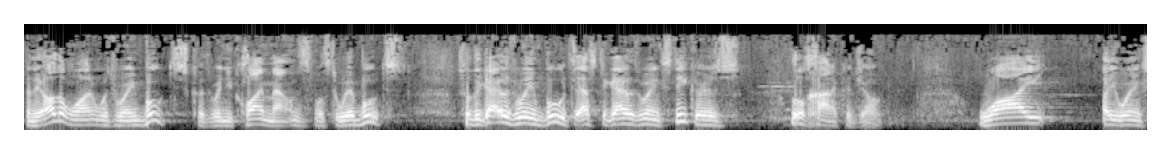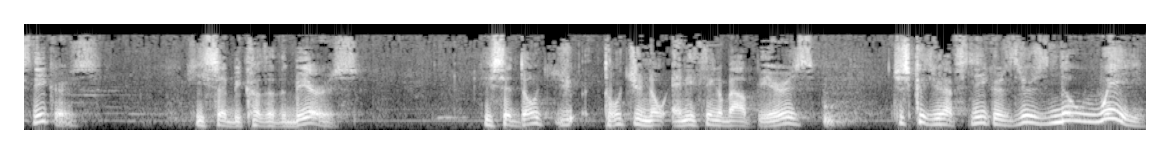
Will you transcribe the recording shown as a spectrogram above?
And the other one was wearing boots, because when you climb mountains, you're supposed to wear boots. So the guy who was wearing boots asked the guy who was wearing sneakers, little Hanukkah joke, why are you wearing sneakers? He said, because of the beers. He said, don't you, don't you know anything about beers? Just because you have sneakers, there's no way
